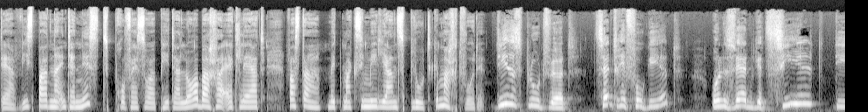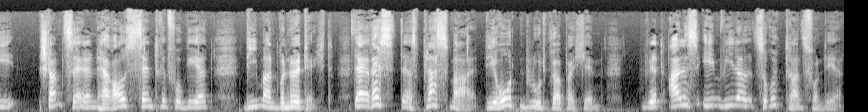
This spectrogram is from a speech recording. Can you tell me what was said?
Der Wiesbadener Internist Professor Peter Lorbacher erklärt, was da mit Maximilians Blut gemacht wurde. Dieses Blut wird zentrifugiert und es werden gezielt die Stammzellen herauszentrifugiert, die man benötigt. Der Rest, das Plasma, die roten Blutkörperchen, wird alles ihm wieder zurücktransfundiert.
